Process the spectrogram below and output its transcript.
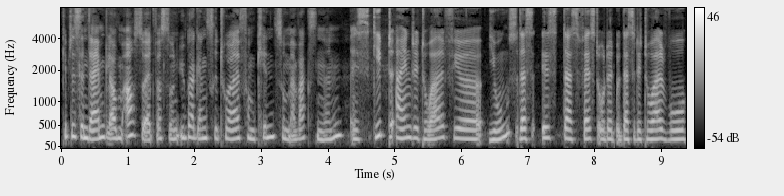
Gibt es in deinem Glauben auch so etwas, so ein Übergangsritual vom Kind zum Erwachsenen? Es gibt ein Ritual für Jungs. Das ist das Fest oder das Ritual, wo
